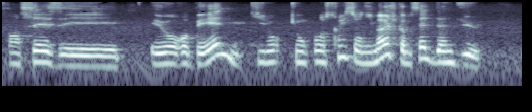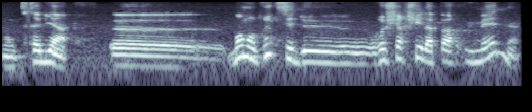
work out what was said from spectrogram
françaises et, européennes qui ont, qui ont, construit son image comme celle d'un dieu. Donc très bien. moi, mon truc, c'est de rechercher la part humaine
